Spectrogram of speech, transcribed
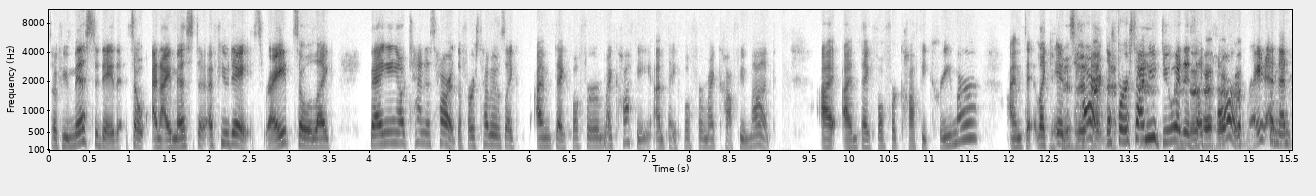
So if you missed a day, that so and I missed a few days, right? So like banging out 10 is hard. The first time I was like, I'm thankful for my coffee. I'm thankful for my coffee mug. I, I'm thankful for coffee creamer. I'm th- like, it's hard. The first time you do it is like hard, right? And then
